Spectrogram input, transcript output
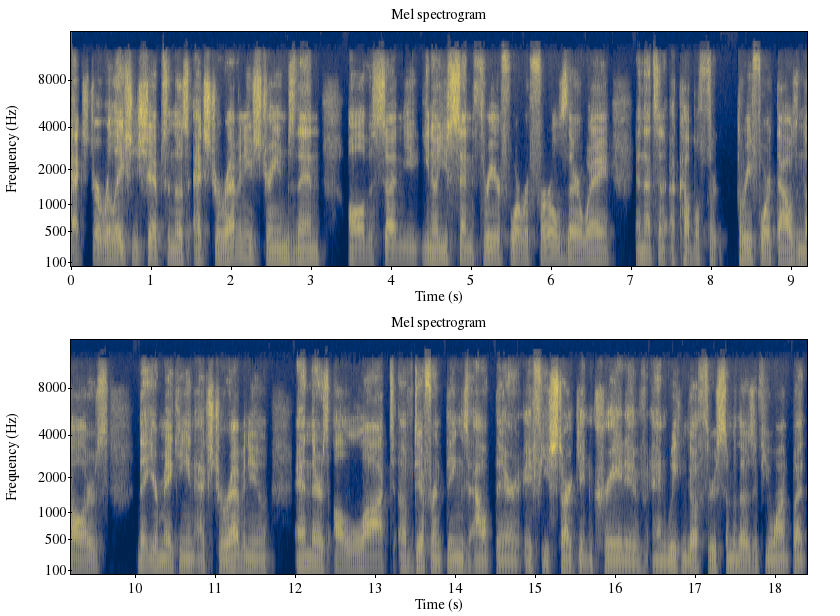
extra relationships and those extra revenue streams then all of a sudden you you know you send three or four referrals their way and that's a, couple th- three four thousand dollars that you're making in extra revenue. And there's a lot of different things out there if you start getting creative and we can go through some of those if you want but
